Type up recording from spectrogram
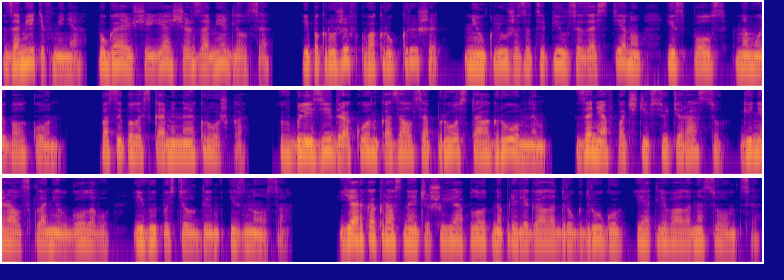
Заметив меня, пугающий ящер замедлился и, покружив вокруг крыши, неуклюже зацепился за стену и сполз на мой балкон посыпалась каменная крошка. Вблизи дракон казался просто огромным. Заняв почти всю террасу, генерал склонил голову и выпустил дым из носа. Ярко-красная чешуя плотно прилегала друг к другу и отливала на солнце.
